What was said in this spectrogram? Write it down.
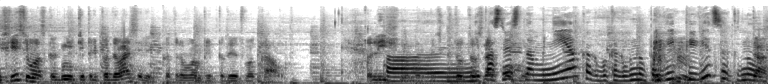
есть есть у вас как некие преподаватели, которые вам преподают вокал? Лично, А, может быть, кто-то Непосредственно знакомый? мне, как бы, как бы, ну, певи- певица, ну, Да.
